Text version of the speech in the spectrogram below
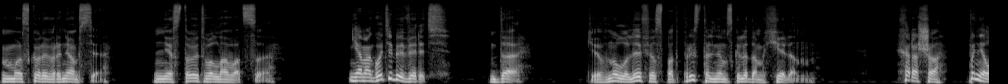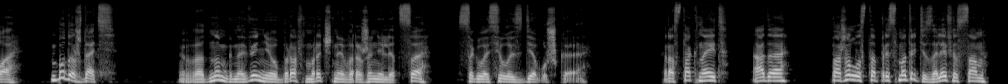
«Мы скоро вернёмся. Не стоит волноваться». «Я могу тебе верить?» «Да», — кивнул Лефис под пристальным взглядом Хелен. «Хорошо, поняла. Буду ждать». В одно мгновение, убрав мрачное выражение лица, согласилась девушка. «Раз так, Нейт, Ада, пожалуйста, присмотрите за Лефисом.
